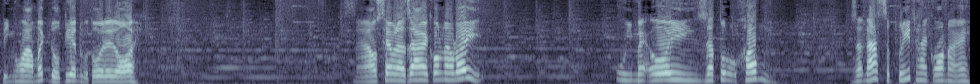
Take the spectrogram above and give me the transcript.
Tinh hoa bách đầu tiên của tôi đây rồi. Nào xem là ra cái con nào đây. Ui mẹ ơi, ra tôn độ không. Ra đát split hai con này.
